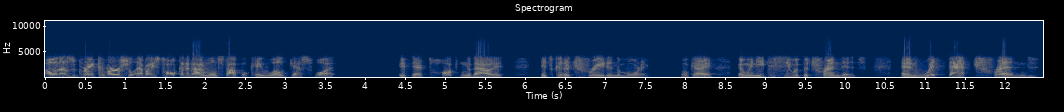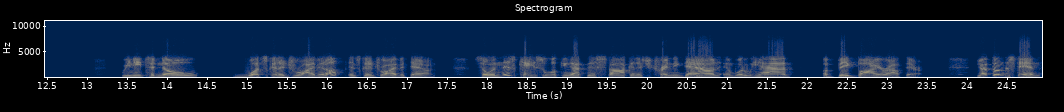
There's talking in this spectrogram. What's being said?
oh, that was a great commercial. Everybody's talking about it. Won't stop. Okay, well, guess what? If they're talking about it, it's going to trade in the morning. Okay? And we need to see what the trend is. And with that trend, we need to know what's going to drive it up and it's going to drive it down. So in this case, we're looking at this stock and it's trending down. And what do we have? A big buyer out there. You have to understand,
